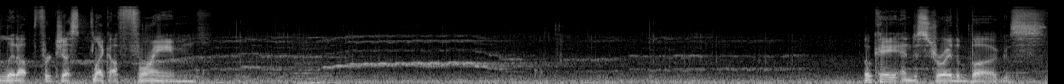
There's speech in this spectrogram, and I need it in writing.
Lit up for just like a frame. Okay, and destroy the bugs.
